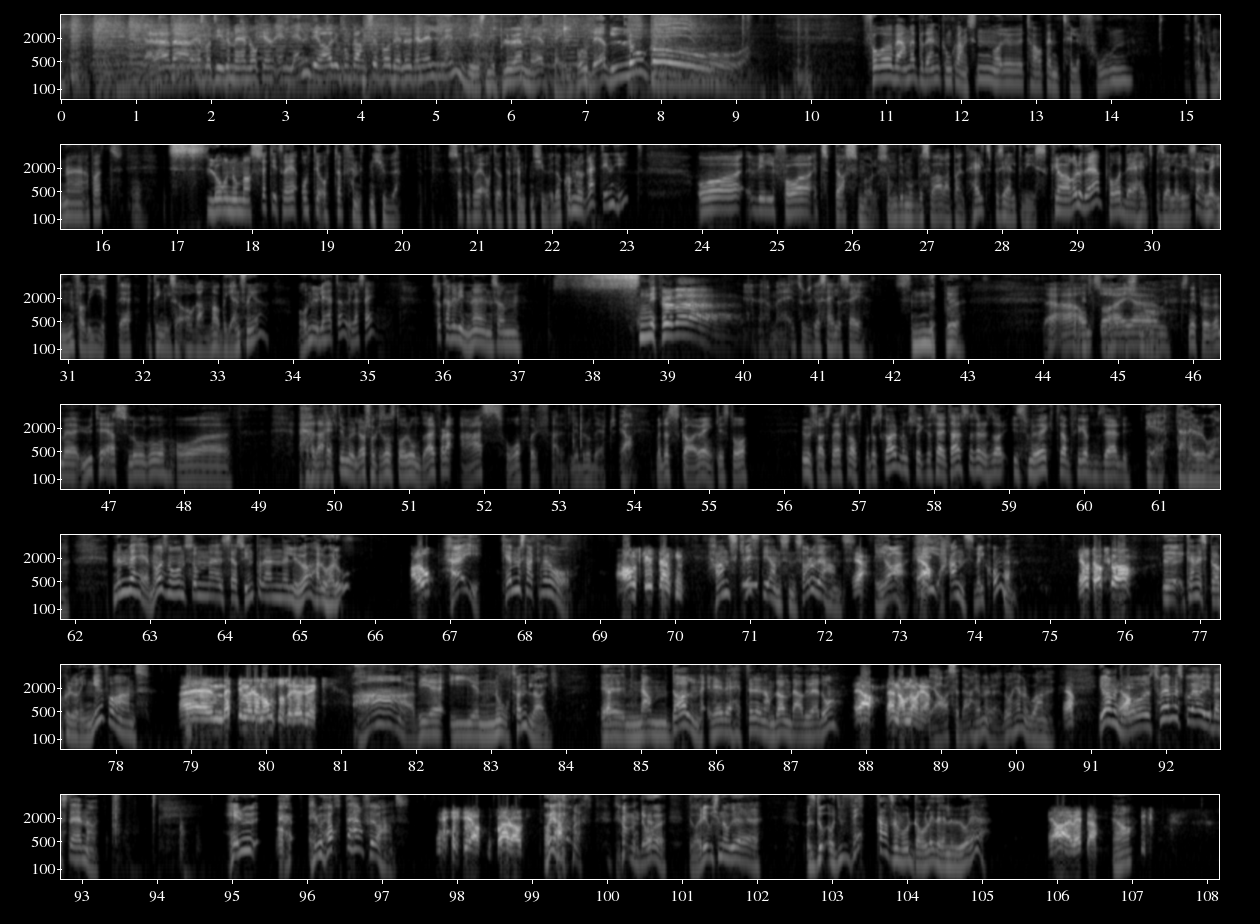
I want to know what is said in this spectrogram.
Der, da, da, det er på tide med nok en elendig radiokonkurranse for å dele ut en elendig snipplue med feilbrodert logo. For å være med på den konkurransen må du ta opp en telefon, et telefonapparat. Slå nummer 73 88 15 20. 73 88 15 20. Da kommer du rett inn hit og vil få et spørsmål som du må besvare på et helt spesielt vis. Klarer du det på det helt spesielle viset, eller innenfor de gitte betingelser og rammer og begrensninger, og muligheter, vil jeg si, så kan du vinne en sånn Snipphue! ja, men Jeg tror du skal heller si snipphue. Det er altså er ei noe- uh, snipphue med UTS-logo, og eh, det er helt umulig å se hva som står under der, for det er så forferdelig brodert. Ja. Men det skal jo egentlig stå Utslagsnes Transport og Skar, men slik det ser ut her, så ser det ut som det står i smøk trafikanteld. Ja, der er det gående. Men vi har med oss noen som eh, ser syn på den lua. Hallo, hallo. Hallo? Hei! Hvem snakker vi nå? Hans Kristiansen. Hans Kristiansen, sa du det, Hans? Ja. ja. Hei, Hans. Velkommen. Ja, takk skal du ha. Eh, Kan jeg spørre hvor du ringer fra, Hans? Eh, midt imellom Namsos og Rørvik. Ah, vi er i Nord-Trøndelag. Eh, Namdalen. Er det, heter det Namdalen der du er da? Ja, det er Namdalen, ja. Ja, se der har vi det. Da har vi det gående. Ja. Ja, men da tror jeg vi skulle være i de beste hendene. Har du, har du hørt det her før, Hans? ja, hver dag. Å ja. ja! Men da, da er det jo ikke noe Altså, Og du vet altså hvor dårlig den lua er? Ja, jeg vet det. Ja.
